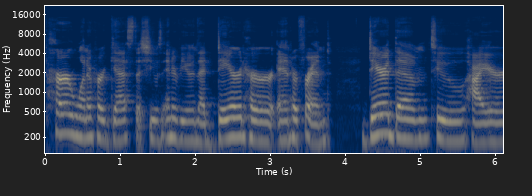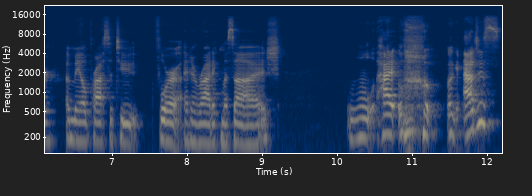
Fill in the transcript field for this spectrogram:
per one of her guests that she was interviewing that dared her and her friend dared them to hire a male prostitute for an erotic massage. Wh- How, okay, I'll just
